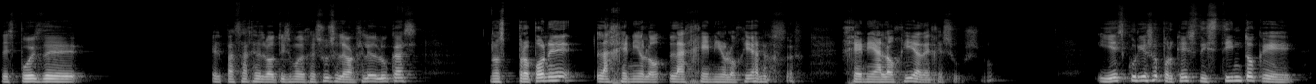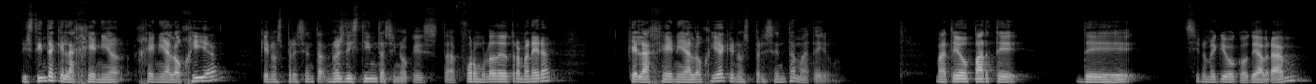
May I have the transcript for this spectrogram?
Después de el pasaje del bautismo de Jesús, el Evangelio de Lucas nos propone la, la genealogía, no, genealogía de Jesús. Y es curioso porque es distinto que, distinta que la genealogía que nos presenta, no es distinta, sino que está formulada de otra manera, que la genealogía que nos presenta Mateo. Mateo parte de, si no me equivoco, de Abraham,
